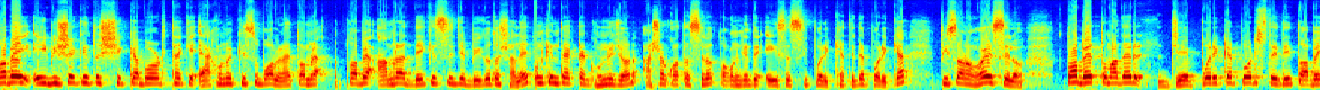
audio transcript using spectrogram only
তবে এই বিষয়ে কিন্তু শিক্ষা বোর্ড থেকে এখনও কিছু বলে নাই। তবে তবে আমরা দেখেছি যে বিগত সালে তখন কিন্তু একটা ঘূর্ণিঝড় আসার কথা ছিল, তখন কিন্তু এইচএসসি পরীক্ষার্থীদের পরীক্ষা পিছানো হয়েছিল। তবে তোমাদের যে পরীক্ষার পরিস্থিতি, তবে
